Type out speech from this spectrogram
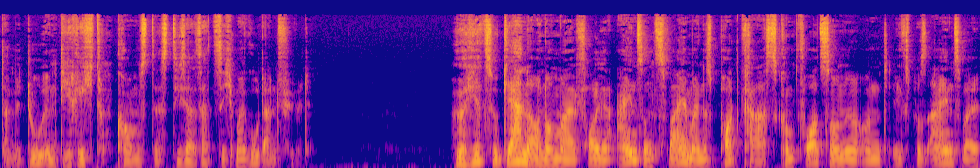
damit du in die Richtung kommst, dass dieser Satz sich mal gut anfühlt. Hör hierzu gerne auch nochmal Folge 1 und 2 meines Podcasts Komfortzone und X plus 1, weil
